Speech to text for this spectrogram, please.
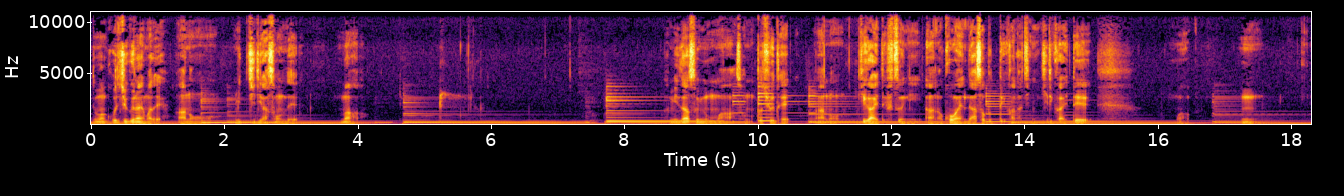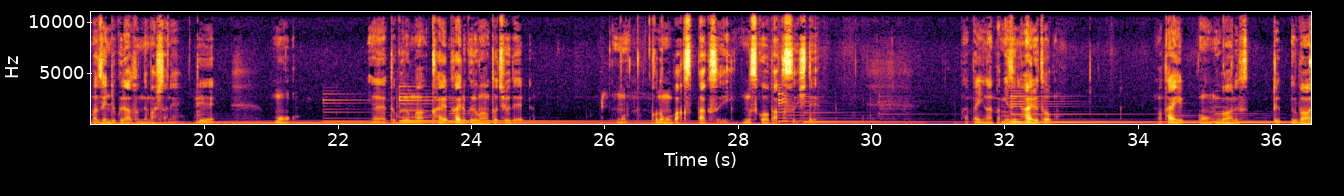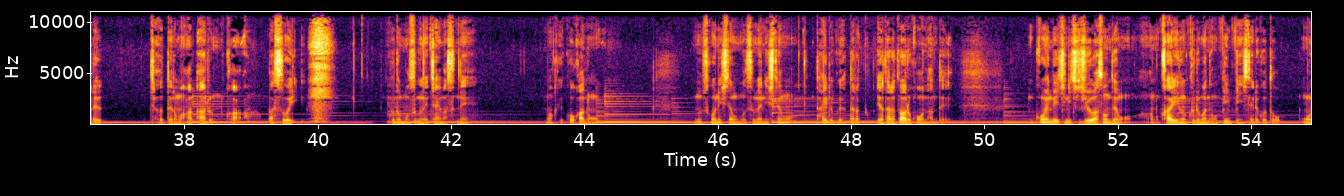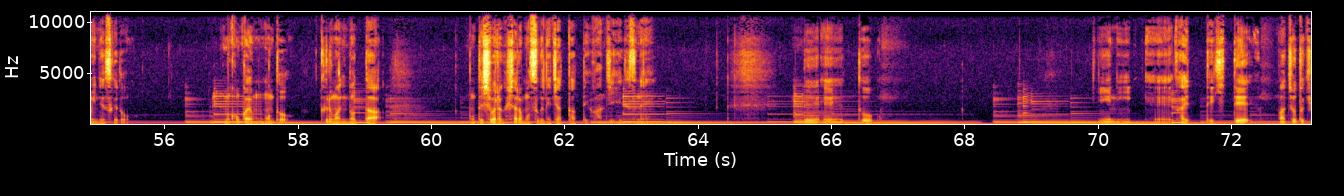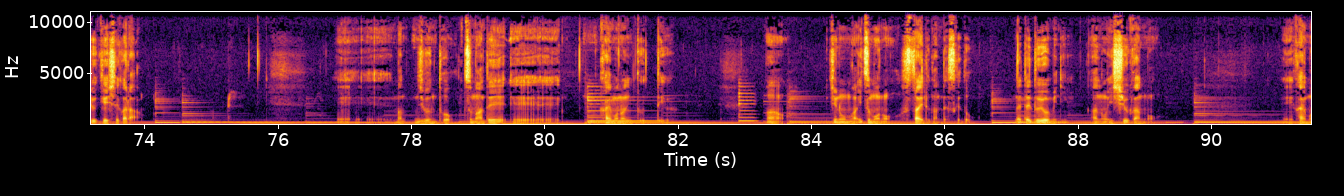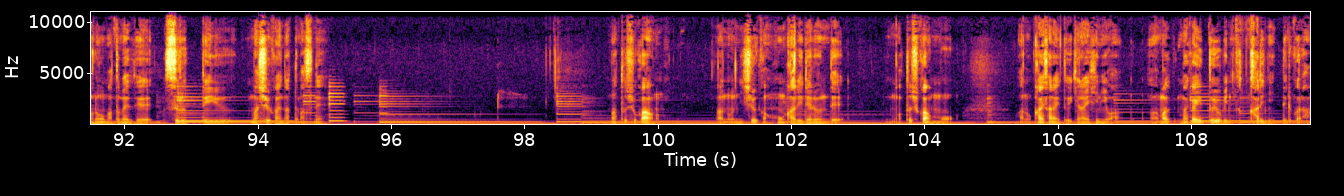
で。まあ5時ぐらいまであのみっちり遊んでまあ水遊びもまあその途中であの着替えて普通にあの公園で遊ぶっていう形に切り替えてまあうん。まあ全力で遊んでましたね。でもうえ、ー、と車帰る車の途中でもう子供爆爆睡息子は爆睡してやっぱりなんか水に入ると、まあ、体温奪われる奪われちゃうっていうのもあるのか、まあ、すごいすぐ寝ちゃいますね。まあ、結構あの息子にしても娘にしても体力やたらやたらとある方なんで公園で一日中遊んでもあの帰りの車でもピンピンしてること多いんですけど、まあ、今回も本当車に乗った乗ってしばらくしたらもうすぐ寝ちゃったっていう感じですね。でえー、っとまあ、ちょっと休憩してから、えーまあ、自分と妻で、えー、買い物に行くっていうまあうちの、まあ、いつものスタイルなんですけどだいたい土曜日にあの1週間の、え買い物をまとめてするっていう、まあ、習慣になってますね。まあ、図書館あの2週間本借りれるんで、まあ、図書館もあの返さないといけない日には、まあ、毎回土曜日に借りに行ってるから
